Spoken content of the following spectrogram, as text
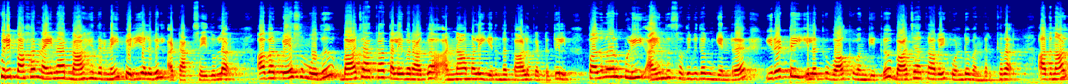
குறிப்பாக நயினார் நாகேந்திரனை பெரிய அளவில் அட்டாக் செய்துள்ளார். அவர் பேசும்போது பாஜக தலைவராக அண்ணாமலை இருந்த காலகட்டத்தில் பதினோரு புள்ளி ஐந்து சதவீதம் என்ற இரட்டை இலக்கு வாக்கு வங்கிக்கு பாஜகவை கொண்டு வந்திருக்கிறார். அதனால்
